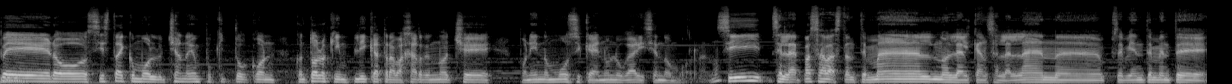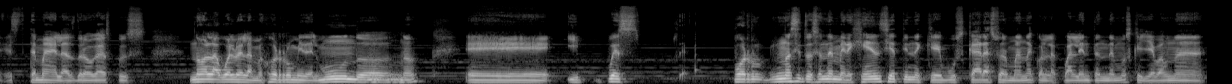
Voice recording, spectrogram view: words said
pero sí está como luchando ahí un poquito con, con todo lo que implica trabajar de noche poniendo música en un lugar y siendo morra, ¿no? Sí, se la pasa bastante mal, no le alcanza la lana. Pues evidentemente este tema de las drogas, pues no la vuelve la mejor roomie del mundo. ¿no? Eh, y pues por una situación de emergencia tiene que buscar a su hermana con la cual entendemos que lleva una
